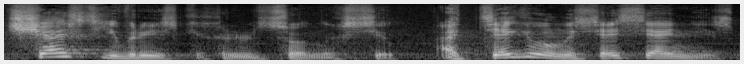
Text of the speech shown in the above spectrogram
Часть еврейских революционных сил оттягивала на себя сионизм.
